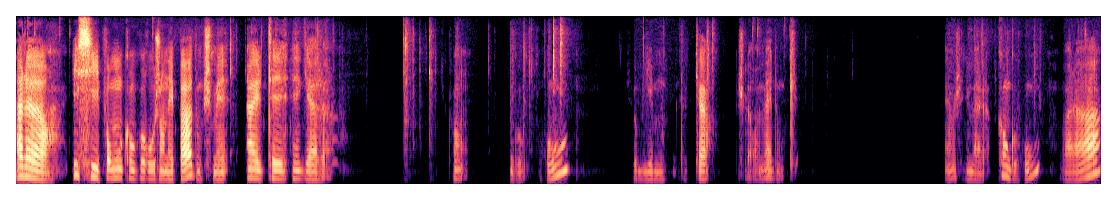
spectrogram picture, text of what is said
Alors, ici, pour mon kangourou, j'en ai pas. Donc, je mets ALT égale J'ai oublié mon, le cas, je le remets donc. J'ai du mal. Kangourou, voilà.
